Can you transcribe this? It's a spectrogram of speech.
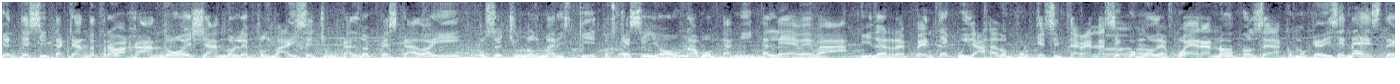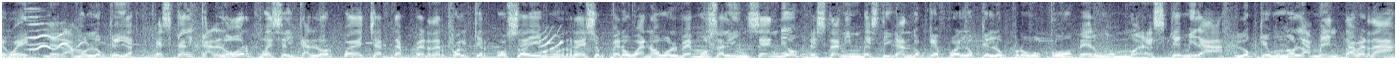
gentecita que anda trabajando, echándole, pues va y se echa un caldo de pescado ahí, pues hecho unos marisquitos, qué sé yo, una botanita leve, va. Y de repente, cuidado, porque si te ven así ah. como de fuera, ¿no? O sea, como que dicen, este, güey, le damos lo que ya. Es que el calor, pues el calor puede echarte a perder cualquier cosa ahí muy recio. Pero bueno, volvemos al incendio. Están investigando qué fue lo que lo provocó. Pero es que mira, lo que uno lamenta, ¿verdad?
